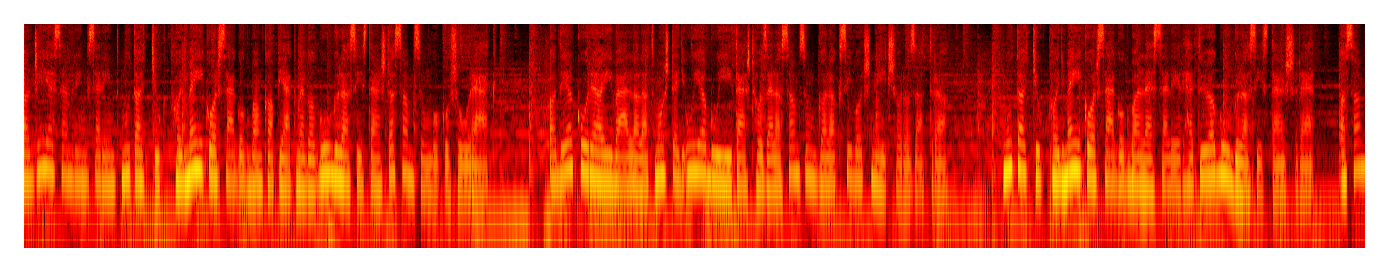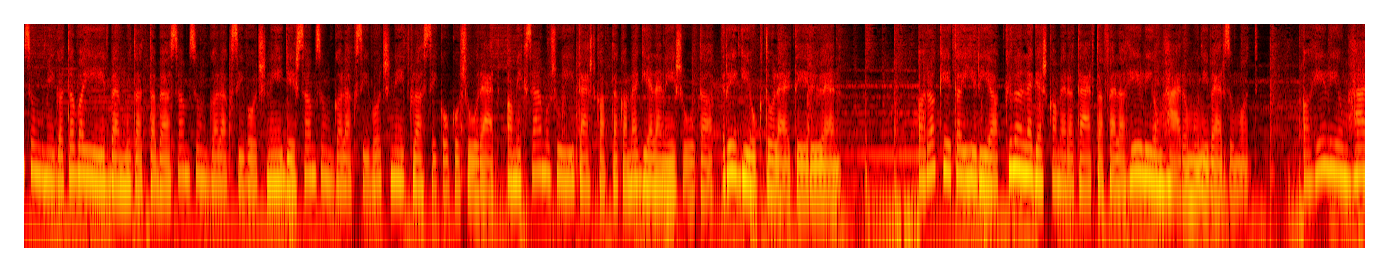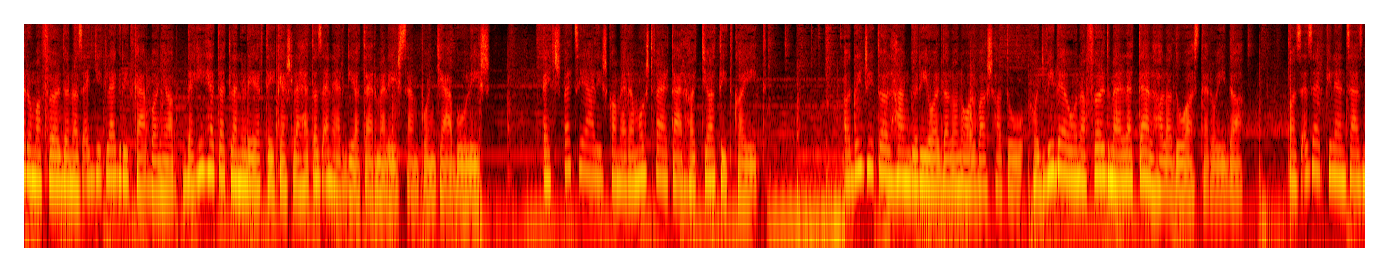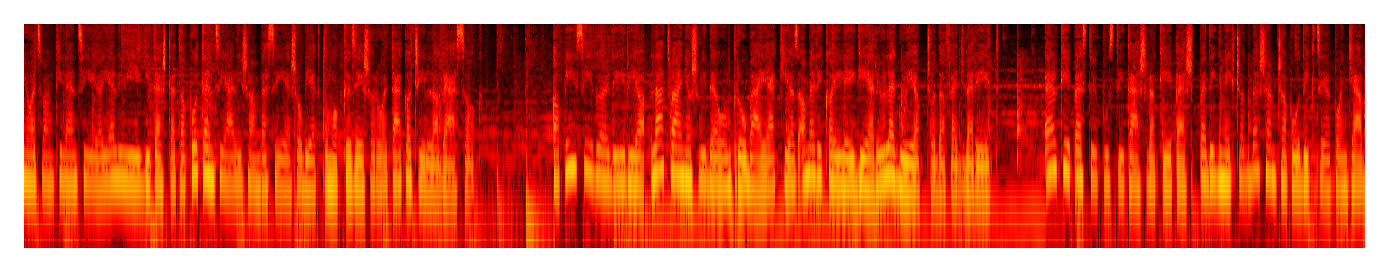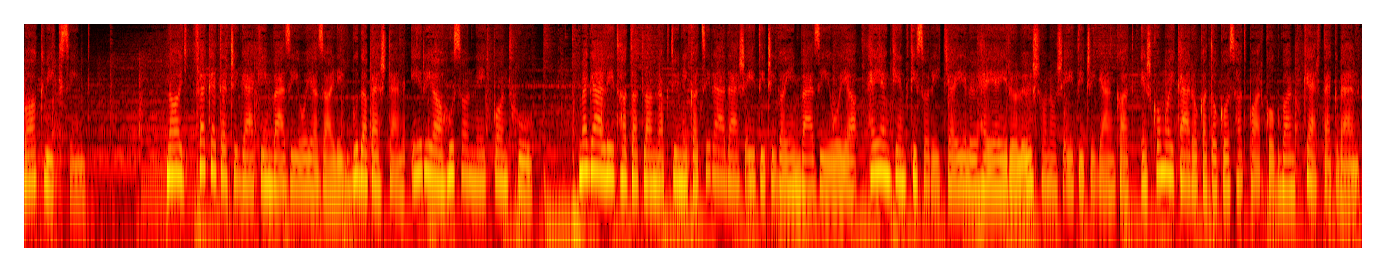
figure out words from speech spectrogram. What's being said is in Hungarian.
A GSM Ring szerint mutatjuk, hogy melyik országokban kapják meg a Google Asszisztenst a Samsung okosórák. A dél-koreai vállalat most egy újabb újítást hoz el a Samsung Galaxy Watch 4 sorozatra. Mutatjuk, hogy melyik országokban lesz elérhető a Google Asszisztensre. A Samsung még a tavalyi évben mutatta be a Samsung Galaxy Watch 4 és Samsung Galaxy Watch 4 Classic okosórát, amik számos újítást kaptak a megjelenés óta, régióktól eltérően. A rakéta írja, különleges kamera tárta fel a Helium-3 univerzumot. A Helium-3 a Földön az egyik legritkább anyag, de hihetetlenül értékes lehet az energiatermelés szempontjából is. Egy speciális kamera most feltárhatja a titkait. A Digital Hungary oldalon olvasható, hogy videón a Föld mellett elhaladó aszteroida. Az 1989 éjjel jelű égitestet a potenciálisan veszélyes objektumok közé sorolták a csillagászok. A PC World írja, látványos videón próbálják ki az amerikai légierő legújabb csodafegyverét. Elképesztő pusztításra képes, pedig még csak be sem csapódik célpontjába a Quicksint. Nagy, fekete csigák inváziója zajlik Budapesten, írja a 24.hu. Megállíthatatlannak tűnik a cirádás éticsiga inváziója, helyenként kiszorítja élőhelyeiről őshonos éticsigánkat, és komoly károkat okozhat parkokban, kertekben.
